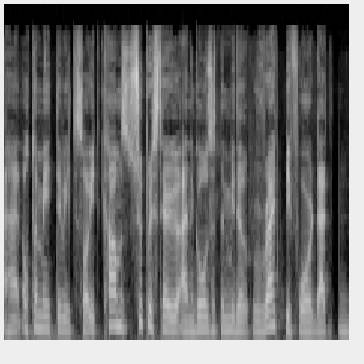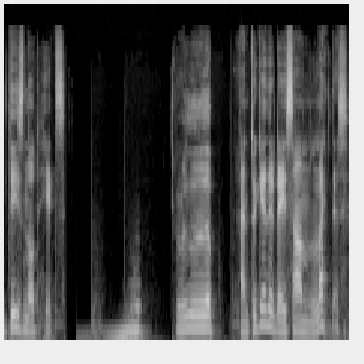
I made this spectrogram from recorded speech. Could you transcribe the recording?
and automate the beat. So it comes super stereo and goes in the middle right before that this note hits. And together they sound like this.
